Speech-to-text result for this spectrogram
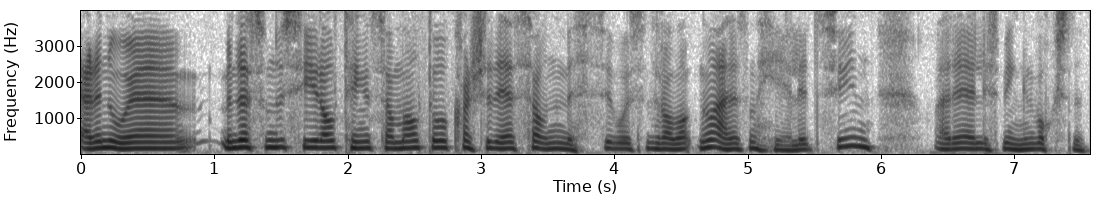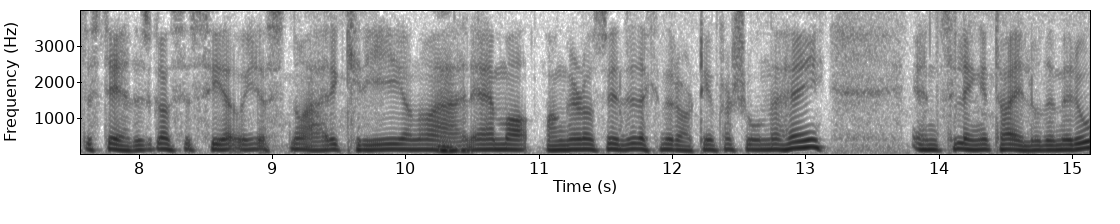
Er det noe Men det er som du sier, alt henger sammen med alt. Og kanskje det jeg savner mest i vår sentralbank nå, er en sånn helhetssyn. Er det liksom ingen voksne til stede som kan si at jøss, nå er det krig, og nå er det matmangel osv. Det er ikke noe rart inflasjonen er høy. Enn så lenge tar LO det med ro,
